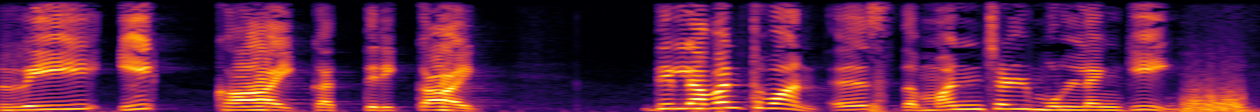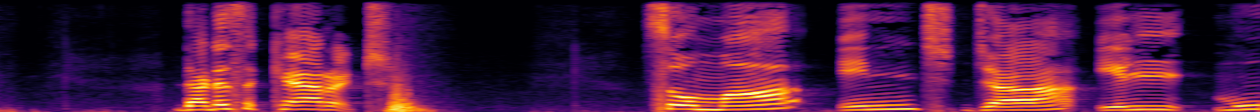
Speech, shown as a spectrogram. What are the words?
ri ikai kathirikai. The eleventh one is the manjal mullangi. That is a carrot. So ma ja il mu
